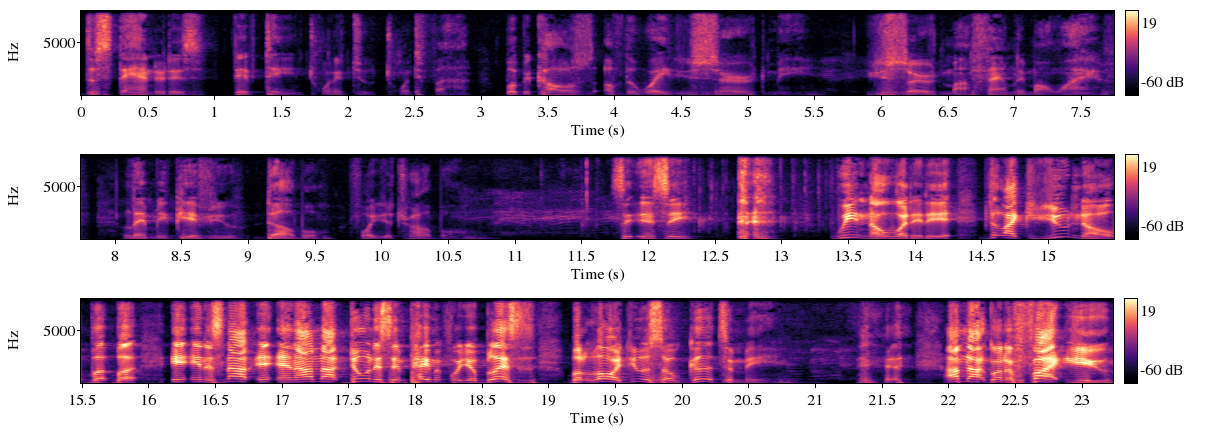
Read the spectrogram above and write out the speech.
the standard is 15, 22, 25. But because of the way you served me, you served my family, my wife, let me give you double for your trouble. See, and see, we know what it is. Like you know but but and it's not and i'm not doing this in payment for your blessings but lord you are so good to me. I'm not going to fight you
